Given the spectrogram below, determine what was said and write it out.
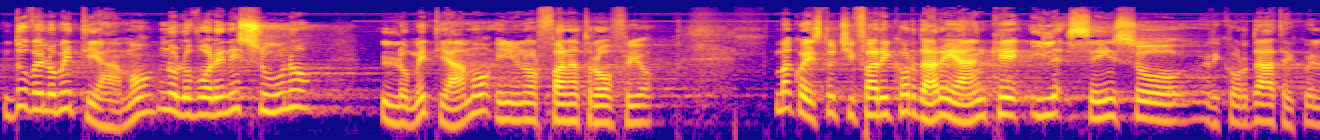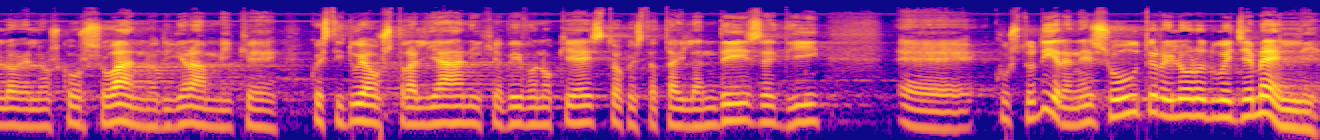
dove lo mettiamo? Non lo vuole nessuno, lo mettiamo in un orfanatrofio. Ma questo ci fa ricordare anche il senso, ricordate quello dello scorso anno di Grammi, che questi due australiani che avevano chiesto a questa thailandese di eh, custodire nel suo utero i loro due gemelli.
